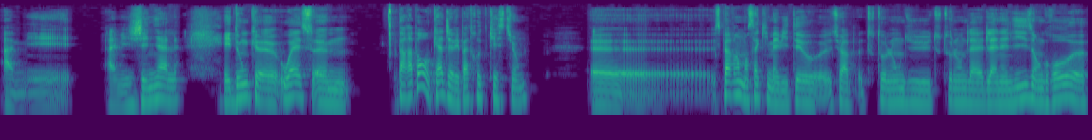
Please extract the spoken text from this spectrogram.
ah mais ah mais génial. Et donc euh, ouais euh, par rapport au cadre j'avais pas trop de questions c'est pas vraiment ça qui m'habitait tu vois tout au long du tout au long de l'analyse. En gros euh,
